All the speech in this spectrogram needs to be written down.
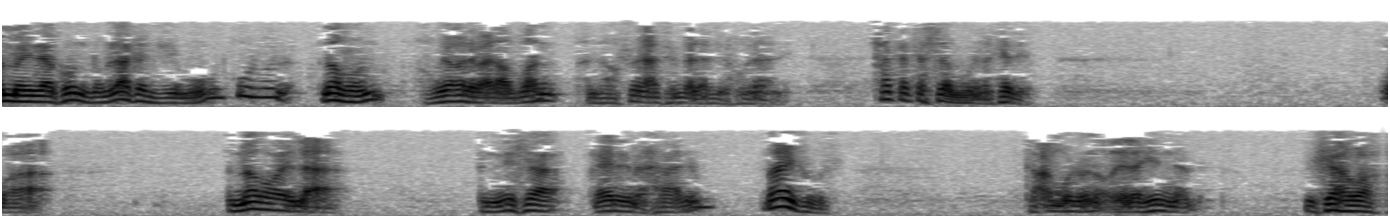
أما إذا كنتم لا تجزمون قولوا نظن أو يغلب على الظن أنها صنعت في البلد الفلاني حتى تسلموا من الكذب. والنظر إلى النساء غير المحارم ما يجوز. تعمد النظر إليهن بشهوة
